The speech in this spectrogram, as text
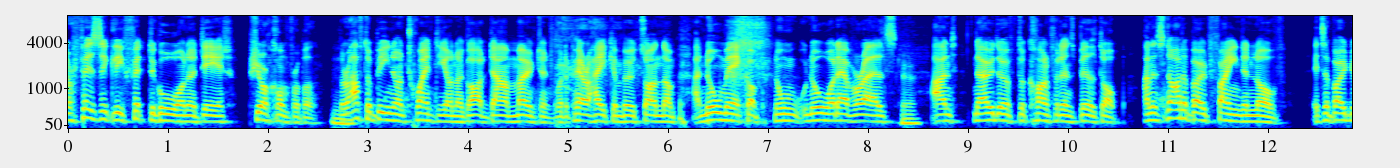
they're physically fit to go on a date, pure comfortable. Mm. They're after being on 20 on a goddamn mountain with a pair of hiking boots on them and no makeup, no no whatever else. Yeah. And now they have the confidence built up. And it's not about finding love. It's about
